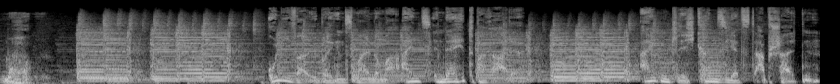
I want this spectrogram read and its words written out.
morgen. Uli war übrigens mal Nummer 1 in der Hitparade. Eigentlich können Sie jetzt abschalten.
